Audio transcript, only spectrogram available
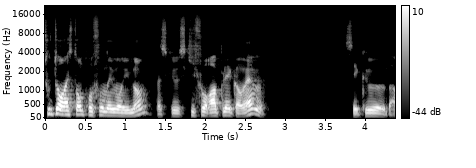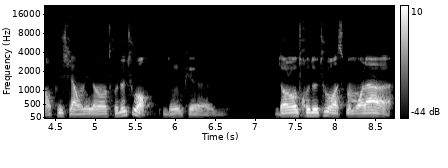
tout en restant profondément humain. Parce que ce qu'il faut rappeler quand même, c'est que, bah, en plus là, on est dans l'entre-deux tours. Donc, dans l'entre-deux tours, à ce moment-là,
